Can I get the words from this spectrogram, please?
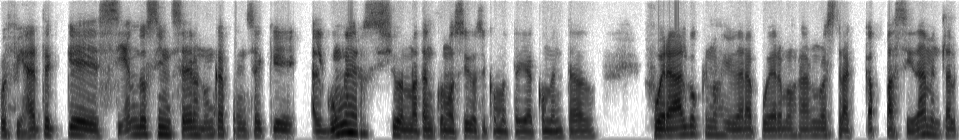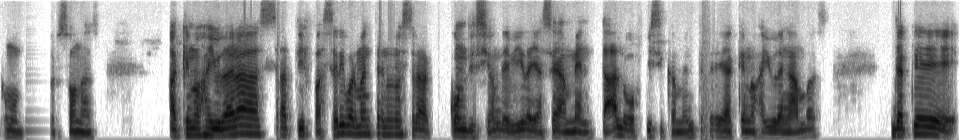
Pues fíjate que siendo sincero, nunca pensé que algún ejercicio no tan conocido, así como te había comentado, fuera algo que nos ayudara a poder mejorar nuestra capacidad mental como personas, a que nos ayudara a satisfacer igualmente nuestra condición de vida, ya sea mental o físicamente, a que nos ayuden ambas, ya que,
